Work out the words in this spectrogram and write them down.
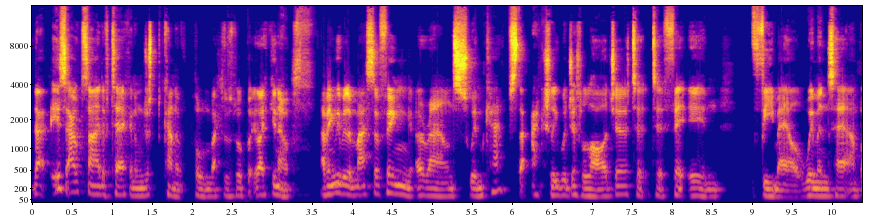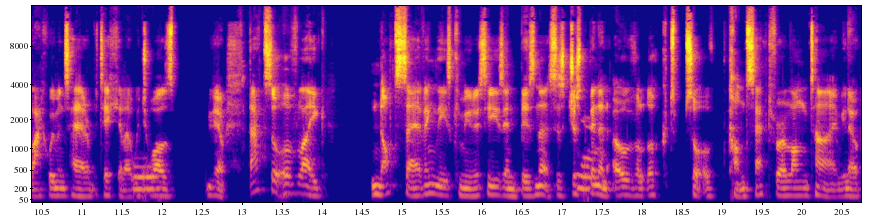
that is outside of tech, and I'm just kind of pulling back to but like, you know, I think there was a massive thing around swim caps that actually were just larger to, to fit in female women's hair and black women's hair in particular, which mm. was, you know, that sort of like not serving these communities in business has just yeah. been an overlooked sort of concept for a long time. You know,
